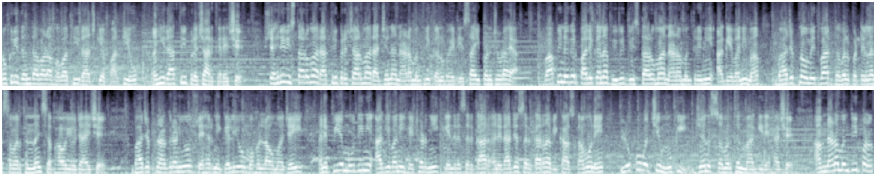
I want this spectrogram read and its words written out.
નોકરી ધંધાવાળા હોવાથી રાજકીય પાર્ટીઓ અહીં રાત્રિ પ્રચાર કરે છે. શહેરી વિસ્તારોમાં રાત્રિ પ્રચારમાં રાજ્યના નાણામંત્રી કનુભાઈ દેસાઈ પણ જોડાયા. વાપી નગરપાલિકાના વિવિધ વિસ્તારોમાં નાણામંત્રીની આગેવાનીમાં ભાજપના ઉમેદવાર ધવલ પટેલના સમર્થનની સભાઓ યોજાય છે. ભાજપના અગ્રણીઓ શહેરની ગલીઓ, મહોલ્લાઓમાં જઈ અને પીએમ મોદીની આગેવાની હેઠળની કેન્દ્ર સરકાર અને રાજ્ય સરકારના વિકાસ કામોને લોકો વચ્ચે મૂકી જન સમર્થન માંગી રહ્યા છે. આમ નાણામંત્રી પણ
